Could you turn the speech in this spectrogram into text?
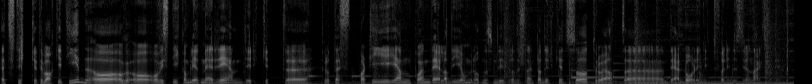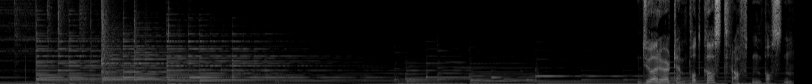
et stykke tilbake i tid. Og, og, og, hvis de kan bli et mer rendyrket uh, protestparti igjen på en del av de områdene som de tradisjonelt har dyrket, så tror jeg at uh, det er dårlig nytt for Industri- og Næringspartiet. Du har hørt en podkast fra Aftenposten.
